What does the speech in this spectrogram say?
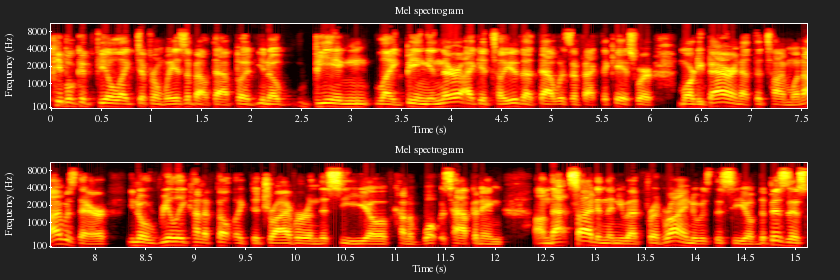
people could feel like different ways about that but you know being like being in there i could tell you that that was in fact the case where marty baron at the time when i was there you know really kind of felt like the driver and the ceo of kind of what was happening on that side and then you had fred ryan who was the ceo of the business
